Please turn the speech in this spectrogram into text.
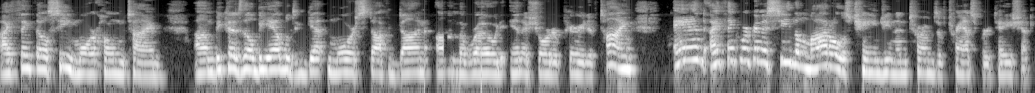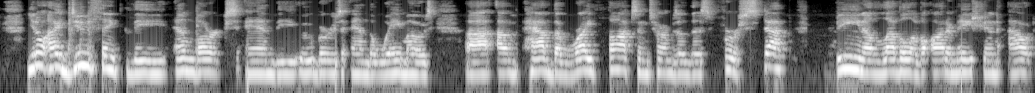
I think they'll see more home time um, because they'll be able to get more stuff done on the road in a shorter period of time. And I think we're going to see the models changing in terms of transportation. You know, I do think the Embarks and the Ubers and the Waymos uh, have the right thoughts in terms of this first step being a level of automation out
